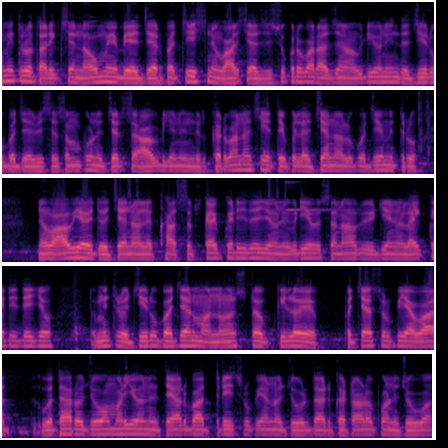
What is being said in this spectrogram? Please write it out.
મિત્રો, તારીખ છે નવ મે બે હજાર પચીસને વારસી આજે શુક્રવાર. આજના વિડીયોની અંદર જીરું બજાર વિશે સંપૂર્ણ ચર્ચા આવડીઓની અંદર કરવાના છે તે પહેલાં ચેનલ ઉપર જે મિત્રો નવા આવ્યા હોય તો ચેનલને ખાસ સબસ્ક્રાઈબ કરી દેજો અને વીડિયો પસંદ આવતો વિડીયોને લાઇક કરી દેજો. તો મિત્રો જીરું બજારમાં નોનસ્ટોપ કિલોએ પચાસ રૂપિયા બાદ વધારો જોવા મળ્યો અને ત્યારબાદ ત્રીસ રૂપિયાનો જોરદાર ઘટાડો પણ જોવા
